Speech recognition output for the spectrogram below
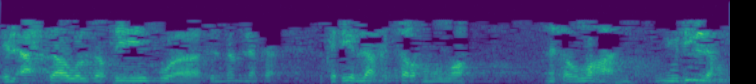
الأحساء والقطيف وفي المملكة كثير لا كثرهم الله. نسأل الله أن يذلهم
